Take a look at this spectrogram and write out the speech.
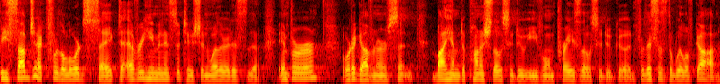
Be subject for the Lord's sake to every human institution, whether it is the emperor or the governor, sent by him to punish those who do evil and praise those who do good. For this is the will of God,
